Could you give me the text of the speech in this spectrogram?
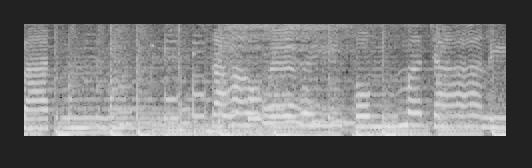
บัตรสาวเอ๋ยผมมาจาลี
